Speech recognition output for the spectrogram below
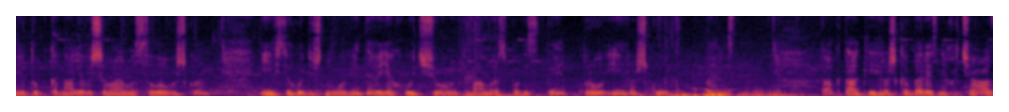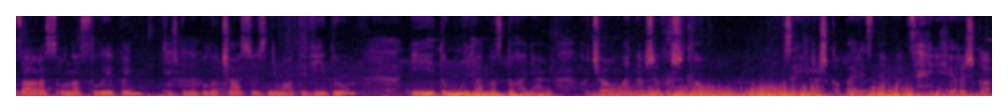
ютуб каналі Вишиваємо з Соловушкою. І в сьогоднішньому відео я хочу вам розповісти про іграшку березня. Так, так, іграшка березня. Хоча зараз у нас липень, трошки не було часу знімати відео, і тому я нас доганяю. Хоча у мене вже вишито це іграшка березня, а це іграшка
